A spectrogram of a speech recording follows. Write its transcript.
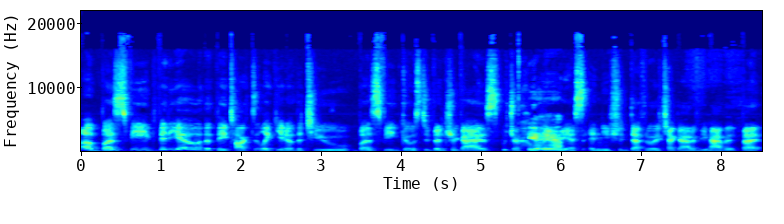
a BuzzFeed video that they talked like you know the two BuzzFeed Ghost Adventure guys, which are Yeah, yeah. hilarious, and you should definitely check out if you haven't. But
